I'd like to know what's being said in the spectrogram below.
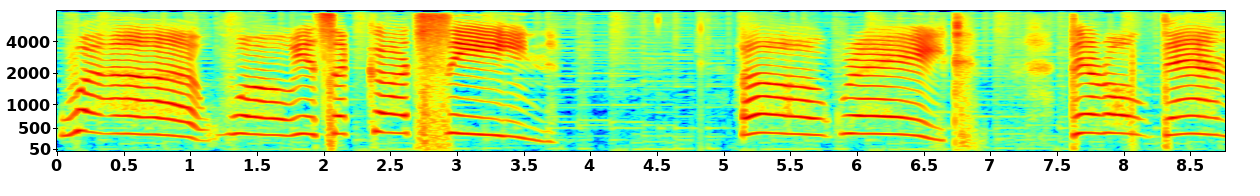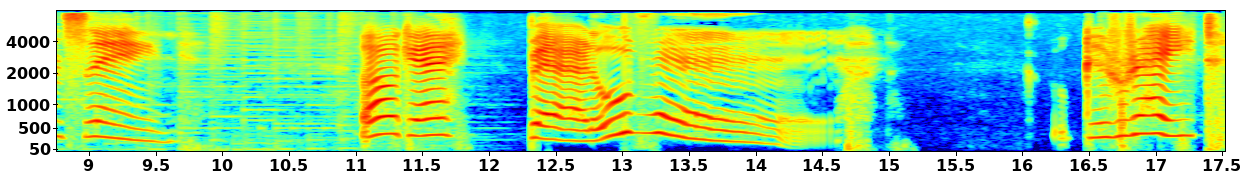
Whoa, whoa, it's a cutscene. Oh, great. They're all dancing. Okay. Battle one. Great.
